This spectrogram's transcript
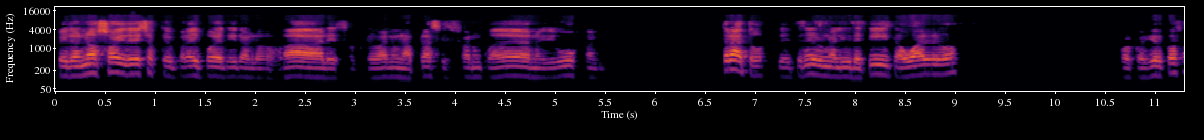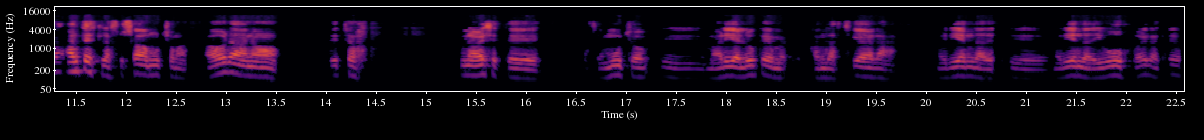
pero no soy de esos que por ahí pueden ir a los bares o que van a una plaza y se llevan un cuaderno y dibujan. Trato de tener una libretita o algo por cualquier cosa. Antes las usaba mucho más, ahora no. De hecho, una vez, este, hace mucho, eh, María Luque, cuando hacía la merienda de, eh, merienda dibujo, era creo,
